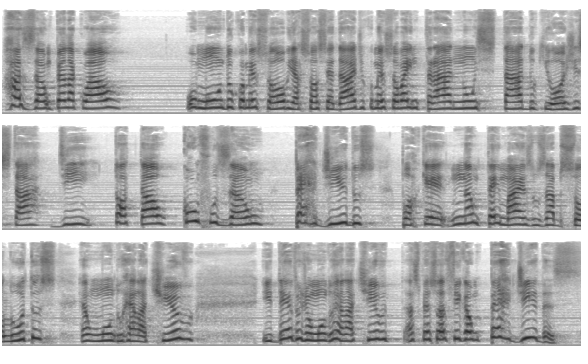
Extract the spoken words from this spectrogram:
Razão pela qual o mundo começou e a sociedade começou a entrar num estado que hoje está de total confusão, perdidos, porque não tem mais os absolutos, é um mundo relativo, e dentro de um mundo relativo, as pessoas ficam perdidas,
